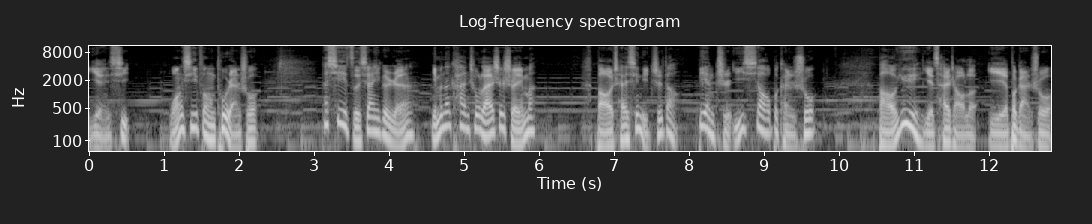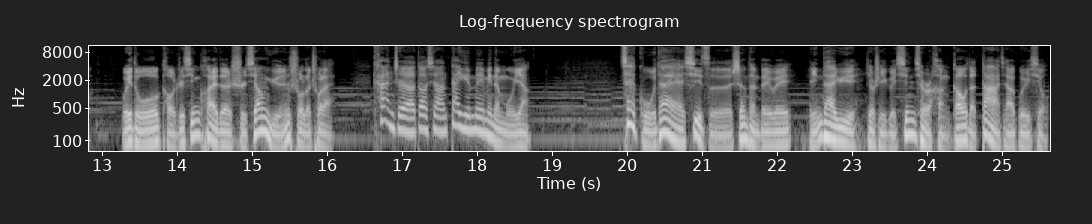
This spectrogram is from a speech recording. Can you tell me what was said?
演戏。王熙凤突然说：“那戏子像一个人，你们能看出来是谁吗？”宝钗心里知道，便只一笑不肯说。宝玉也猜着了，也不敢说，唯独口直心快的史湘云说了出来：“看着倒像黛玉妹妹的模样。”在古代，戏子身份卑微，林黛玉又是一个心气儿很高的大家闺秀。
